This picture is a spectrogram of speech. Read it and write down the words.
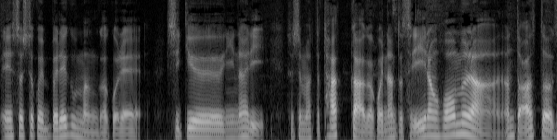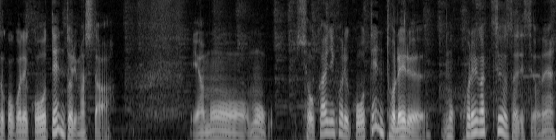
えー、そしてこれブレグマンがこれ、死球になり、そしてまたタッカーがこれなんとスリーランホームラン、なんとアストロズここで5点取りました。いやもう、もう初回にこれ5点取れる、もうこれが強さですよね。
